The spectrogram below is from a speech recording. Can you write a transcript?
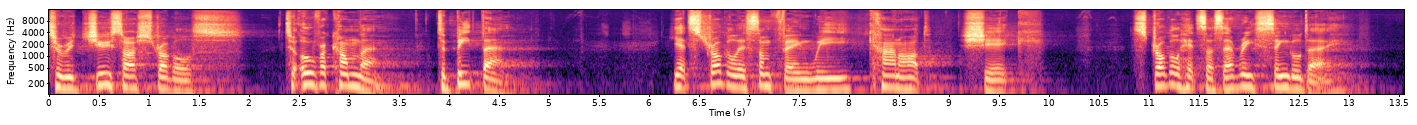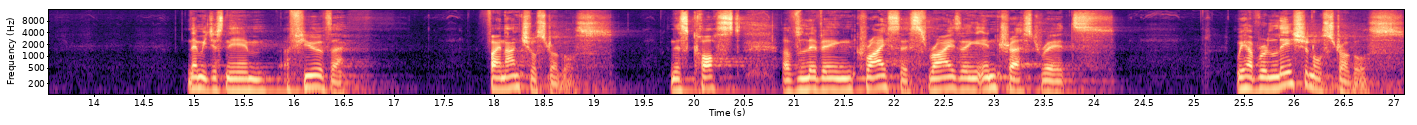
to reduce our struggles, to overcome them, to beat them. Yet, struggle is something we cannot shake. Struggle hits us every single day. Let me just name a few of them financial struggles, this cost of living crisis, rising interest rates. We have relational struggles,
